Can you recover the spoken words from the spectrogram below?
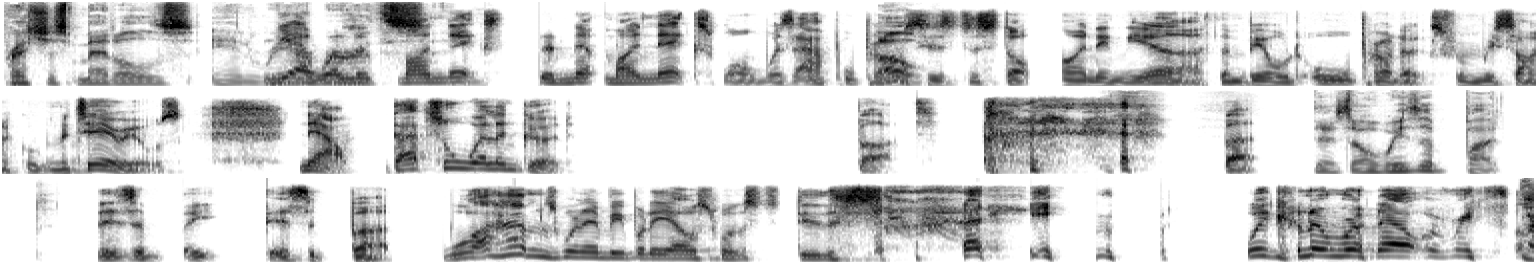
precious metals and yeah, well, earths my next the ne- my next one was Apple promises to stop mining the earth and build all products from recycled materials. Now, that's all well and good, but but There's always a but. there's a there's a but. What happens when everybody else wants to do the same? We're going to run out of recycled.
